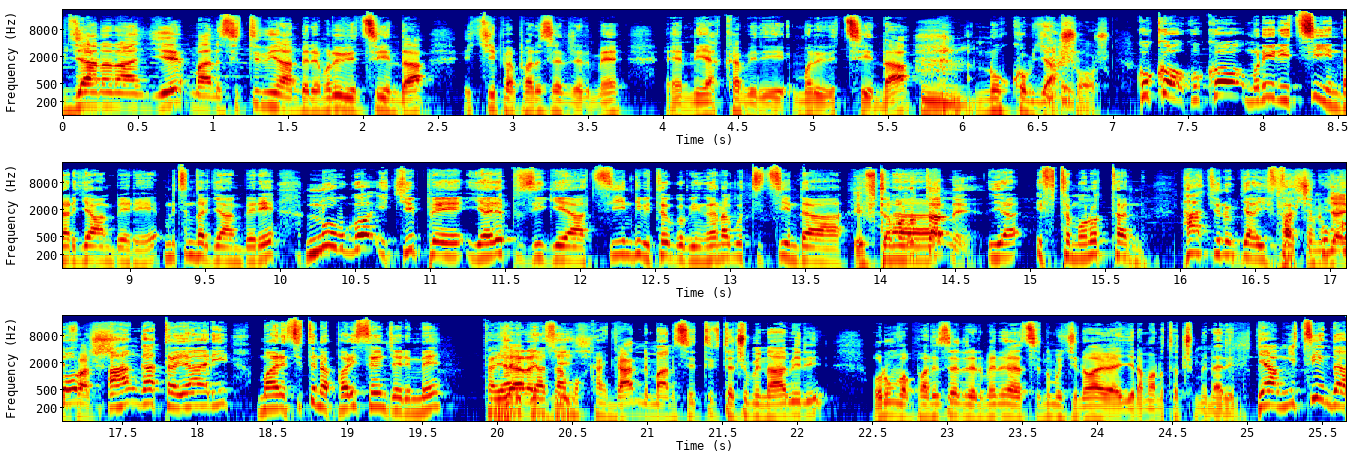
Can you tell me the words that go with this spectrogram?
byanarangiye mani city ni iya mbere muri iri tsinda ikipe ya paris saint germain eh, ni iya kabiri muri iri tsinda nuko byashojwe kuko kuko muri iri tsinda rya mbere muri itsinda rya mbere nubwo ikipe ya leipzig yatsinda ibitego bingana gutya itsinda Ifite amanota ah, ane. ya- ifite amanota ane. Nta kintu byayifasha. Kuko ahangaha tayari mani city na paris saint germain tayari byazamukanye. Kandi mani city ifite cumi n'abiri urumva paris saint germain niyo yatsinda umukino wayo yagira amanota cumi na rimwe ya mu itsinda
